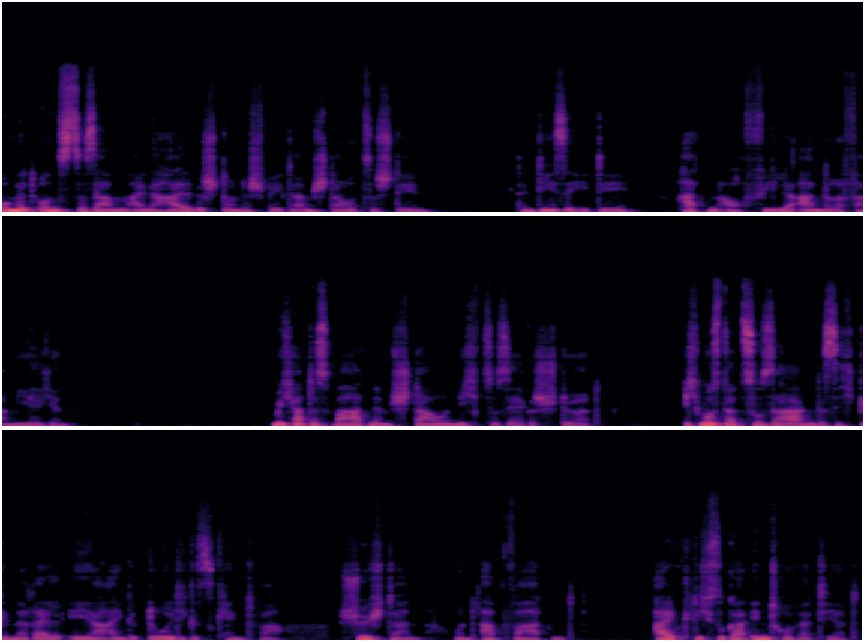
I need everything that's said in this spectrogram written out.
um mit uns zusammen eine halbe Stunde später im Stau zu stehen. Denn diese Idee hatten auch viele andere Familien. Mich hat das Warten im Stau nicht so sehr gestört. Ich muss dazu sagen, dass ich generell eher ein geduldiges Kind war, schüchtern und abwartend, eigentlich sogar introvertiert.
